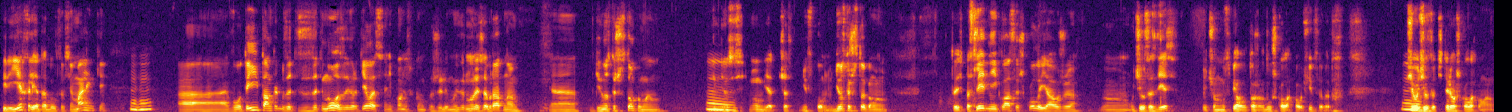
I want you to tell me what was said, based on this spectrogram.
переехали, я тогда был совсем маленький. Угу. А, вот, и там как бы затянуло, завертелось, я не помню, сколько мы прожили. Мы вернулись обратно э, в 96-м, по-моему, mm. в 97-м, я сейчас не вспомню. 96-й, по-моему. То есть последние классы школы я уже э, учился здесь, причем успел тоже в двух школах поучиться. Еще учился в четырех школах, по-моему.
